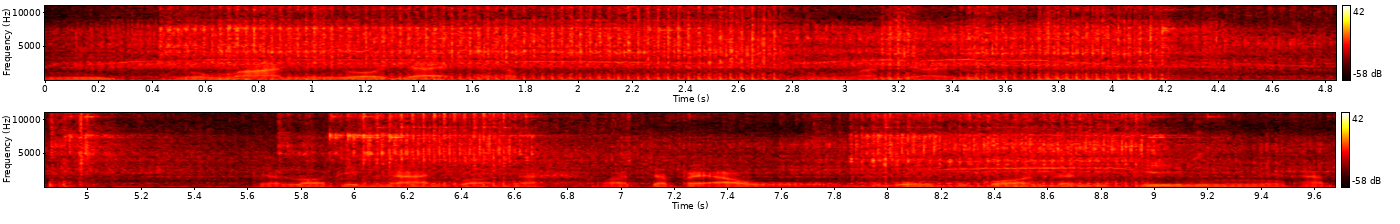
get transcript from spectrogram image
นี่โรงงานนี้ก็ใหญ่นะครับ โรงงานใหญ่เดี๋ยวรอทีมงานก่อนนะว่าจะไปเอาอุปกรณ์อุปกรณ์กันอีกทีนึงนะครับ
